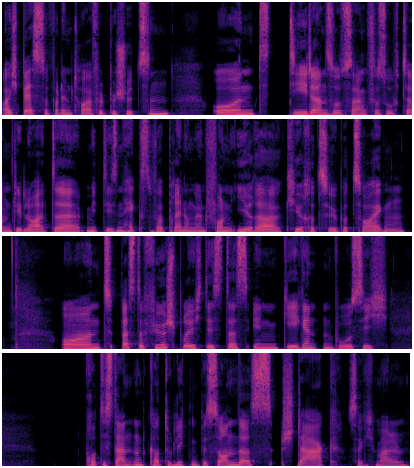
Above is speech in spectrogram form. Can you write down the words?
euch besser vor dem Teufel beschützen und die dann sozusagen versucht haben, die Leute mit diesen Hexenverbrennungen von ihrer Kirche zu überzeugen. Und was dafür spricht, ist, dass in Gegenden, wo sich Protestanten und Katholiken besonders stark, sag ich mal,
